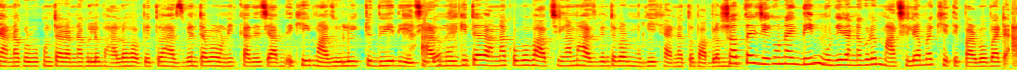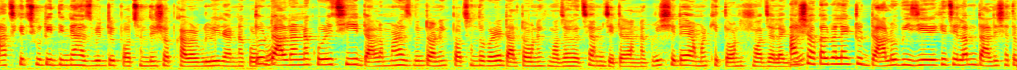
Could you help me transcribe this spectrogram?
রান্না করব কোনটা রান্না করলে ভালো হবে? তো হাজবেন্ড আবার অনেক কাজে চাপ দেখে মাছগুলো একটু ধুয়ে দিয়েছি আর মুরগিটা রান্না করব ভাবছিলাম হাজবেন্ড আবার মুরগি খায় না তো ভাবলাম সপ্তাহে যে কোনো একদিন মুরগি রান্না করে মাছ হলে আমরা খেতে পারব বাট আজকে ছুটির দিনে হাজবেন্ডের পছন্দের সব খাবারগুলোই রান্না করব। ডাল রান্না করেছি ডাল আমার হাজবেন্ড অনেক পছন্দ করে ডালটা অনেক মজা হয়েছে আমি যেটা রান্না করি সেটাই আমার খেতে অনেক মজা লাগে। আর সকালবেলা একটু ডালও ভিজিয়ে রেখেছিলাম ডালের সাথে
